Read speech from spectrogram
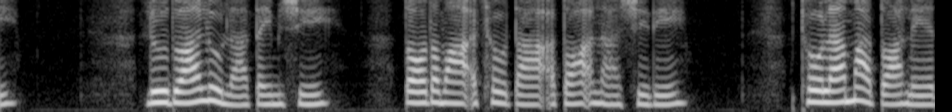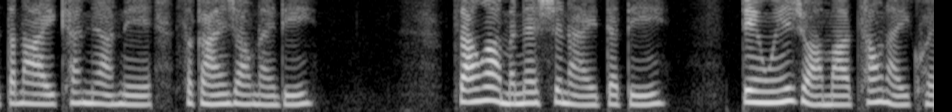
၏လူသွားလူလာသိမ့်မရှိတောသမားအချို့သာအသွားအလာရှိသည် ထိုလမ်းမှသွားလျင်တနာ ਈ ခန့်မြနှင့်စကိုင်းရောက်နိုင်သည်။ကျောင်းကမနက်၈နာရီတက်သည်။တင်ဝင်းရွာမှ6နာရီခွဲ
